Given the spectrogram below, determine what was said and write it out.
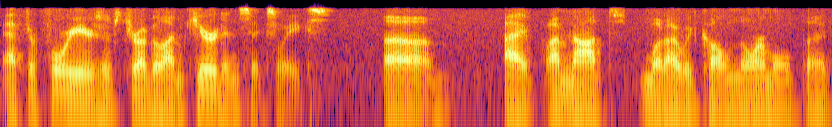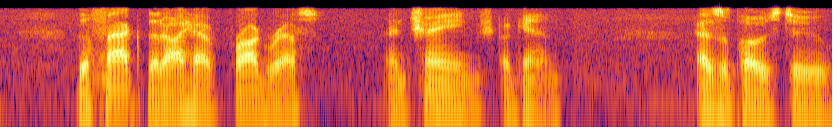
after four years of struggle, I'm cured in six weeks. Um, I, I'm not what I would call normal, but the fact that I have progress and change again, as opposed to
